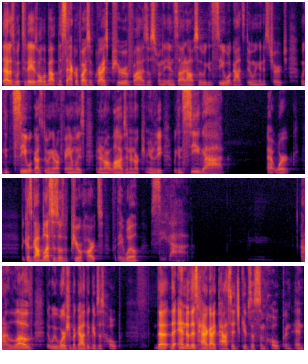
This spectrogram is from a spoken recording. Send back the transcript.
That is what today is all about. The sacrifice of Christ purifies us from the inside out so that we can see what God's doing in His church. We can see what God's doing in our families and in our lives and in our community. We can see God at work because God blesses those with pure hearts, for they will see God. And I love that we worship a God that gives us hope. The, the end of this Haggai passage gives us some hope. And, and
